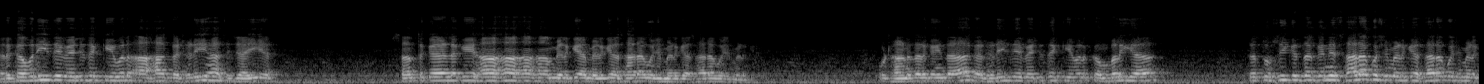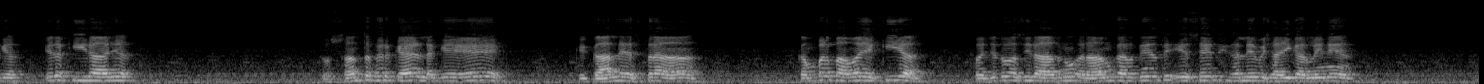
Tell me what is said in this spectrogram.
ਰਿਕਵਰੀ ਦੇ ਵਿੱਚ ਤੇ ਕੇਵਲ ਆਹਾ ਗਠੜੀ ਹੱਥ 'ਚ ਆਈ ਆ। ਸੰਤ ਕਹਿਣ ਲੱਗੇ, ਹਾਂ ਹਾਂ ਹਾਂ ਹਾਂ, ਮਿਲ ਗਿਆ ਮਿਲ ਗਿਆ, ਸਾਰਾ ਕੁਝ ਮਿਲ ਗਿਆ, ਸਾਰਾ ਕੁਝ ਮਿਲ ਗਿਆ। ਉਹ ਥਾਣੇਦਾਰ ਕਹਿੰਦਾ ਗਠੜੀ ਦੇ ਵਿੱਚ ਤੇ ਕੇਵਲ ਕੰਬਲ ਹੀ ਆ। ਤੇ ਤੁਸੀਂ ਕਿੱਦਾਂ ਕਹਿੰਦੇ, ਸਾਰਾ ਕੁਝ ਮਿਲ ਗਿਆ, ਸਾਰਾ ਕੁਝ ਮਿਲ ਗਿਆ। ਇਹਦਾ ਕੀ ਰਾਜ ਆ? ਤੋ ਸੰਤ ਫਿਰ ਕਹਿਣ ਲੱਗੇ ਕਿ ਗੱਲ ਇਸ ਤਰ੍ਹਾਂ ਕੰਬਲ ਭਾਵੇਂ ਇੱਕ ਹੀ ਆ। ਪਰ ਜਦੋਂ ਅਸੀਂ ਰਾਤ ਨੂੰ ਆਰਾਮ ਕਰਦੇ ਹਾਂ ਤੇ ਇਸੇ ਦੀ ਥੱਲੇ ਵਿਛਾਈ ਕਰ ਲੈਨੇ ਆ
